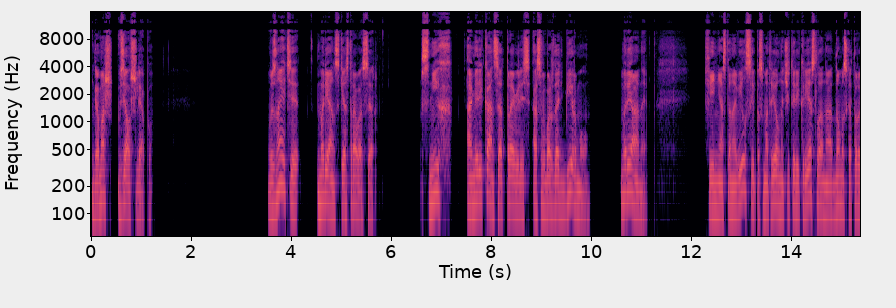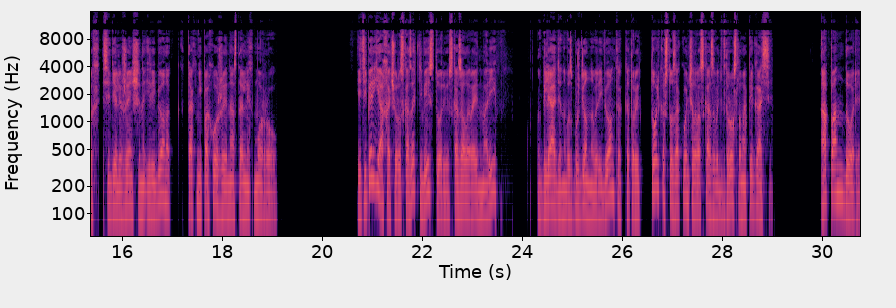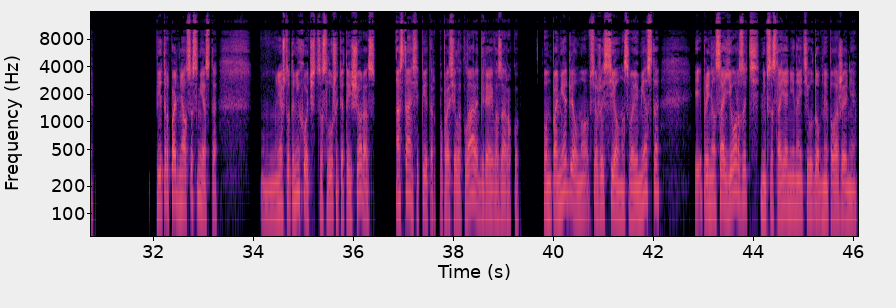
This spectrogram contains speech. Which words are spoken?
Гамаш взял шляпу. «Вы знаете Марианские острова, сэр? С них американцы отправились освобождать Бирму. Марианы». Финни остановился и посмотрел на четыре кресла, на одном из которых сидели женщина и ребенок, так не похожие на остальных Морроу. «И теперь я хочу рассказать тебе историю», — сказала Рейн-Мари, глядя на возбужденного ребенка, который только что закончил рассказывать взрослым о Пегасе. «О Пандоре». Питер поднялся с места. «Мне что-то не хочется слушать это еще раз». «Останься, Питер», — попросила Клара, беря его за руку. Он помедлил, но все же сел на свое место и принялся ерзать, не в состоянии найти удобное положение.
